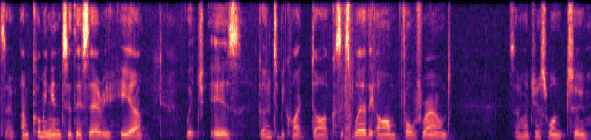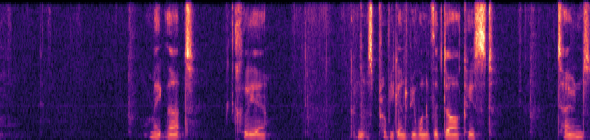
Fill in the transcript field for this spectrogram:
So I'm coming into this area here, which is going to be quite dark because it's where the arm folds round. So I just want to make that clear. And it's probably going to be one of the darkest tones.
